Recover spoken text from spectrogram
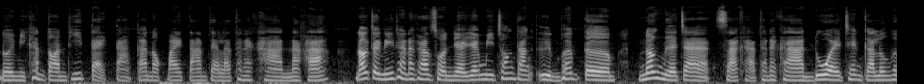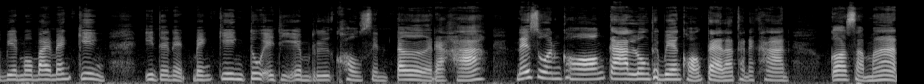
โดยมีขั้นตอนที่แตกต่างกันออกไปตามแต่ละธนาคารนะคะ นอกจากนี้ธนาคารส่วนใหญ่ยังมีช่องทางอื่นเพิ่มเติม นอกเหนือจากสาขาธนาคารด้วย เช่นการลงทะเบียนโมบายแบงกิ้งอินเทอร์เน็ตแบงกิ้งตู้ ATM หรือ call center นะคะ ในส่วนของการลงทะเบียนของแต่ละธนาคาร ก็สามารถ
